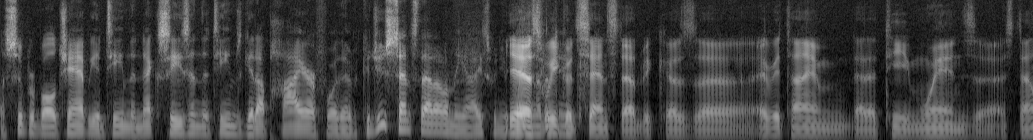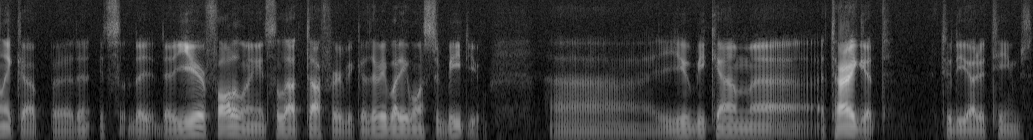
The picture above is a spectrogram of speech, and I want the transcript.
a Super Bowl champion team. The next season, the teams get up higher for them. Could you sense that out on the ice when you? Yes, we team? could sense that because uh, every time that a team wins a Stanley Cup, uh, it's the the year following. It's a lot tougher because everybody wants to beat you. Uh, you become uh, a target to the other teams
